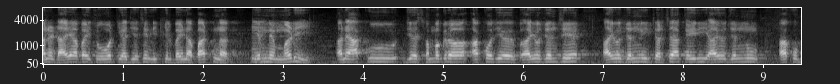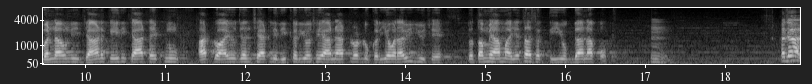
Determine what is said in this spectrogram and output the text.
અને ડાયાભાઈ ચોવટિયા જે છે નિખિલભાઈના પાર્ટનર એમને મળી અને આખું જે સમગ્ર આખો જે આયોજન છે, આયોજનની ચર્ચા કરી, આયોજનનું આખું બનાવની જાણ કરી કે આ ટાઈપનું આટલું આયોજન છે, આટલી દીકરીઓ છે અને આટલું આટલું કરિયાવર આવી ગયું છે, તો તમે આમાં યથાશક્તિ યોગદાન આપો. અચ્છા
